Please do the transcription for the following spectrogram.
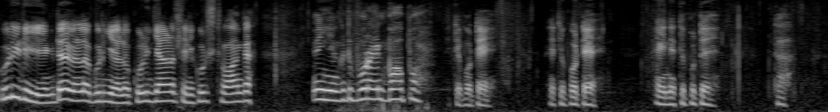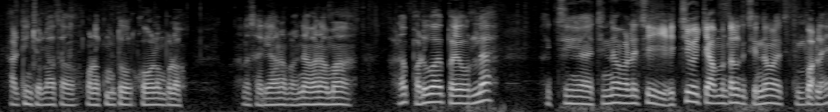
குடிடி என்கிட்ட நல்லா குடிங்க. நல்லா குடிஞ்சான தண்ணி குடிச்சிட்டு வாங்க. நீங்கள் எங்கிட்ட போகிறான்னு பார்ப்போம் நெத்தி போட்டே நெத்தி போட்டே. ஐ நெத்தி போட்டு. டா யார்ட்டையும் சொல்லாத. உனக்கு மட்டும் ஒரு கோலம் போலும் நல்லா சரியான பண்ண வேணாமா? ஆனால் படுவாய் பயவரில். சி சின்ன வளர்ச்சி. எச்சி வைக்காம இருந்தாலும் சின்ன வளர்ச்சி திம்பாலே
